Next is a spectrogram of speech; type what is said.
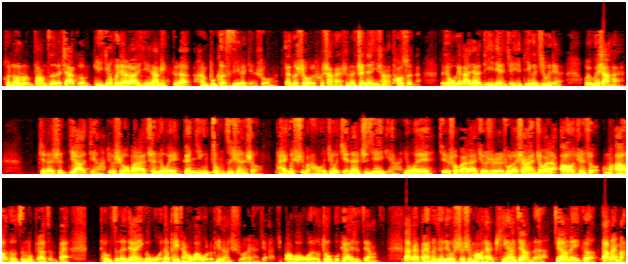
很多房子的价格已经回调到已经让你觉得很不可思议的点数。这个时候上海是能真正意义上的逃损的。这是我给大家的第一点建议，第一个机会点，回归上海。接着是第二点啊，就是我把它称之为跟紧种子选手。排个序吧，我就简单直接一点啊，因为其实说白了就是除了上海之外的二号选手，我们二号投资目标怎么办？投资的这样一个我的配场，我把我的配场去说一下，这样包括我做股票也是这样子，大概百分之六十是茅台、平安这样的这样的一个大白马，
